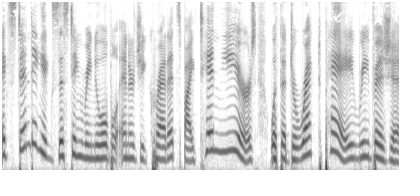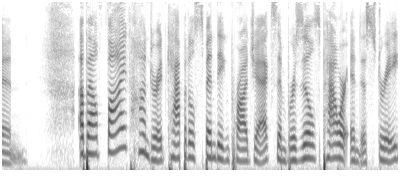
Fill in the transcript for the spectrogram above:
extending existing renewable energy credits by 10 years with a direct pay revision. About 500 capital spending projects in Brazil's power industry,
